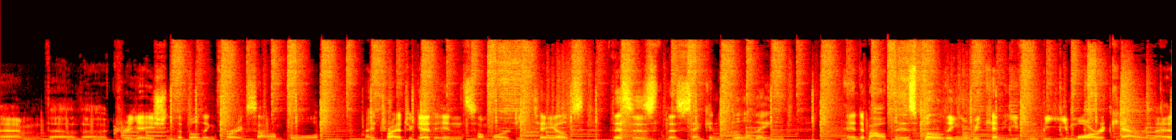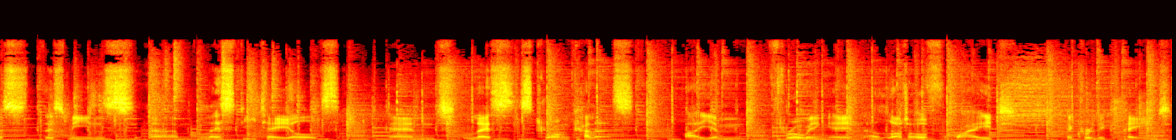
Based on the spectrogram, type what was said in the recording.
um, the, the creation, the building for example. I try to get in some more details. This is the second building and about this building we can even be more careless. This means um, less details and less strong colors. I am throwing in a lot of white acrylic paint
